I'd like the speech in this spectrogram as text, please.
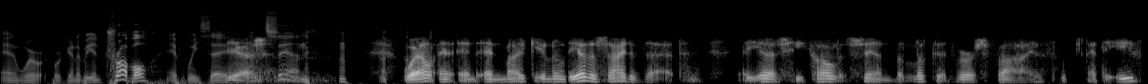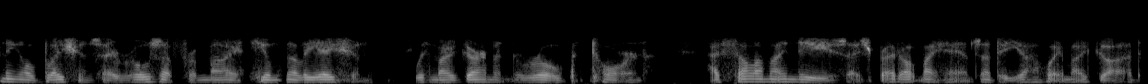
and we're we're going to be in trouble if we say yes. that's sin. well, and, and and Mike, you know, the other side of that Yes, he called it sin, but look at verse 5. At the evening oblations I rose up from my humiliation, with my garment and robe torn. I fell on my knees, I spread out my hands unto Yahweh my God,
